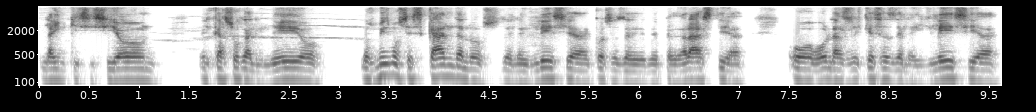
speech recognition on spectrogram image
la Inquisición, el caso Galileo, los mismos escándalos de la iglesia, cosas de, de pedrastia o las riquezas de la iglesia.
